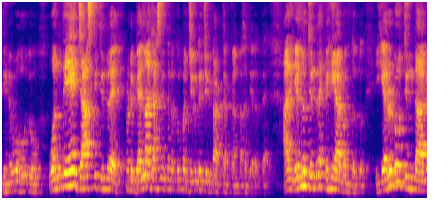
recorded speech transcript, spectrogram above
ದಿನವೂ ಹೌದು. ಒಂದೇ ಜಾಸ್ತಿ ತಿಂದ್ರೆ, ನೋಡಿ, ಬೆಲ್ಲ ಜಾಸ್ತಿ ತಿಂದ್ರೆ ತುಂಬಾ ಜಿಗಟು ಜಿಗಟ ಆಗ್ತಕ್ಕಂತಹದ್ದು ಇರುತ್ತೆ. ಅದು ಎಳ್ಳು ತಿಂದ್ರೆ ಕಹಿ ಆಗುವಂಥದ್ದು. ಎರಡೂ ತಿಂದಾಗ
